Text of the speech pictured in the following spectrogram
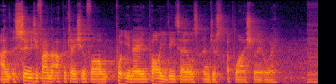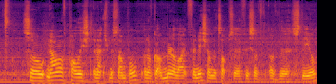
And as soon as you find that application form, put your name, put all your details and just apply straight away. So now I've polished an etched sample and I've got a mirror-like finish on the top surface of, of the steel.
